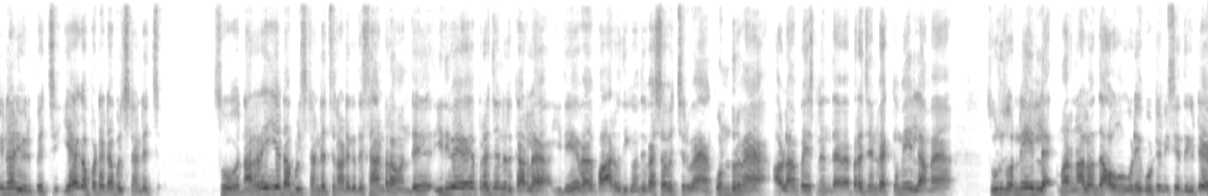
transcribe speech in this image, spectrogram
பின்னாடி ஒரு பேச்சு. ஏகப்பட்ட டபுள் ஸ்டாண்டர்ட்ஸ் ஸோ நிறைய டபுள் ஸ்டாண்டர்ட்ஸ் நடக்குது. சாண்ட்ரா வந்து இதுவே பிரஜன் இருக்கார்ல இதே பார்வதிக்கு வந்து விஷ வச்சிருவேன் கொண்டுருவேன் அவளாம் பேசின இந்த பிரஜன் வெக்கமே இல்லாமல் சுடு சொன்னே இல்லை. மறுநாள் வந்து அவங்க கூட கூட்டணி சேர்ந்துக்கிட்டு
